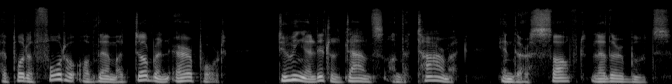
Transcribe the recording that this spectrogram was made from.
I put a photo of them at Dublin Airport doing a little dance on the tarmac in their soft leather boots.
